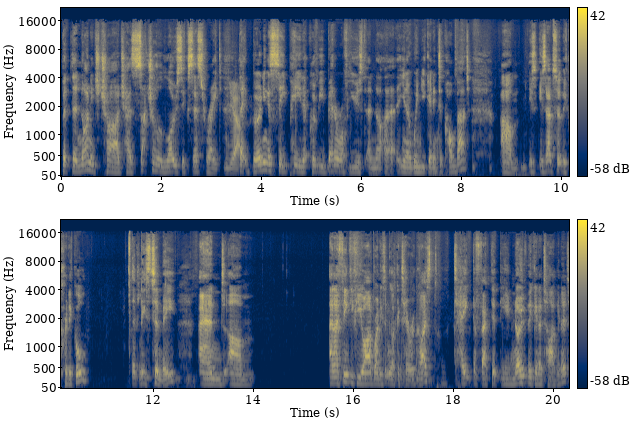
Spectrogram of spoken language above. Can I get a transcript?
but the nine inch charge has such a low success rate yeah. that burning a CP that could be better off used, and uh, you know, when you get into combat um, is is absolutely critical, at least to me, and um, and I think if you are running something like a Terrorgeist, take the fact that you know that they're going to target it,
